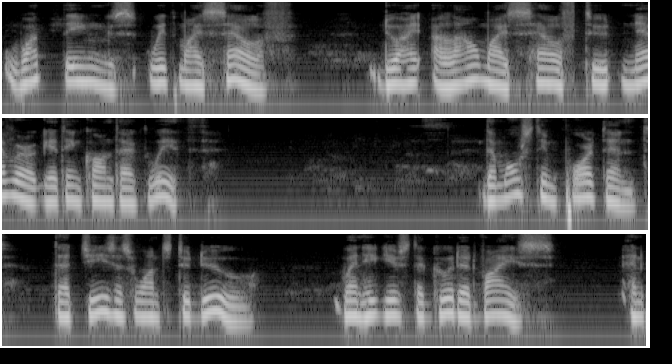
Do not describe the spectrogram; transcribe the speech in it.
What things with myself do I allow myself to never get in contact with? The most important that Jesus wants to do when he gives the good advice and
